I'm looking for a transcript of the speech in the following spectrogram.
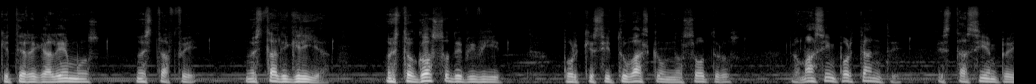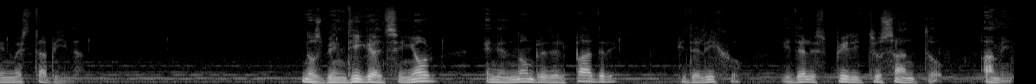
que te regalemos nuestra fe, nuestra alegría, nuestro gozo de vivir, porque si tú vas con nosotros, lo más importante está siempre en nuestra vida. Nos bendiga el Señor en el nombre del Padre y del Hijo y del Espíritu Santo. Amén.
